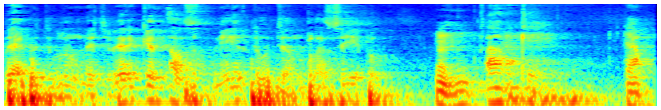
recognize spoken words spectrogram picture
wij bedoelen met werken als het meer doet dan placebo. Mm Ah, oké. Ja.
